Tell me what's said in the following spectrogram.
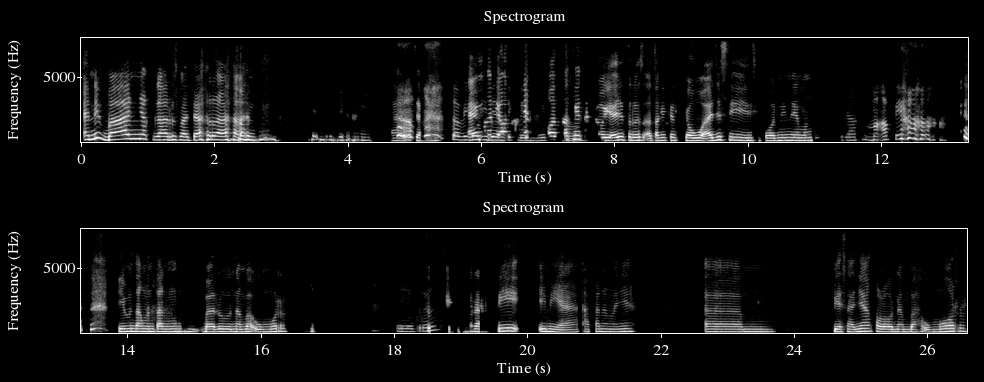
Enif banyak gak harus pacaran. Pacar. Tapi kan Emang identik dengan itu. Otaknya ke cowok aja terus, otaknya ke cowok aja sih si Poni ini Iya. emang Ya, maaf ya. dia mentang-mentang baru nambah umur. Iya, terus? Berarti ini ya, apa namanya? Em, biasanya kalau nambah umur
